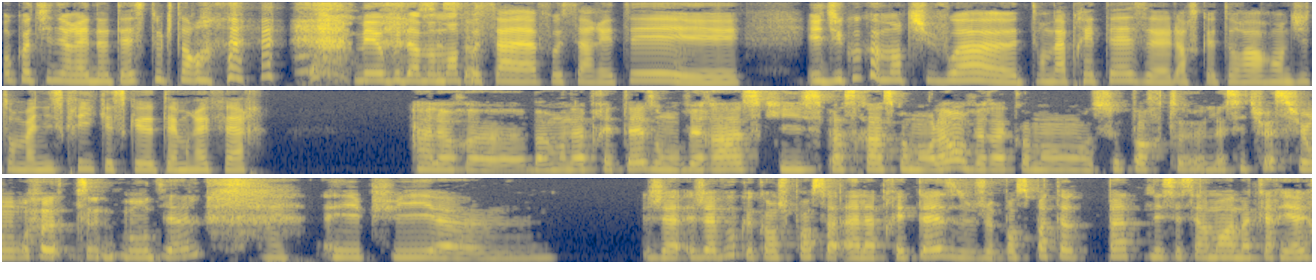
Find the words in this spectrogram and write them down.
on continuerait nos tests tout le temps. Mais au bout d'un moment, faut ça, faut s'arrêter. Et, et du coup, comment tu vois euh, ton après-thèse euh, lorsque tu auras rendu ton manuscrit? Qu'est-ce que tu aimerais faire? Alors, euh, bah, mon après-thèse, on verra ce qui se passera à ce moment-là, on verra comment se porte la situation mondiale. Et puis, J'avoue que quand je pense à, l'après-thèse, je pense pas, pas nécessairement à ma carrière,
